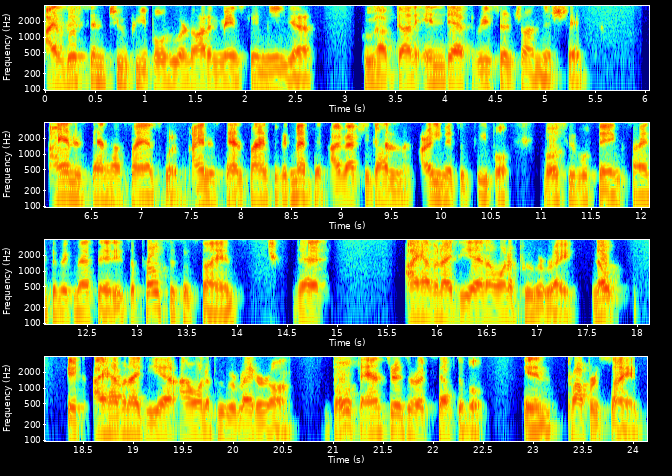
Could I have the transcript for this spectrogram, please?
I listen to people who are not in mainstream media who have done in-depth research on this shit. I understand how science works. I understand scientific method. I've actually gotten arguments with people. Most people think scientific method is a process of science that I have an idea and I want to prove it right. Nope. It's I have an idea, I want to prove it right or wrong. Both answers are acceptable in proper science.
